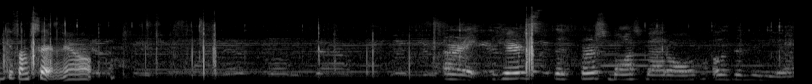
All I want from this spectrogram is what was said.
because I'm sitting out. Alright, here's the first boss battle of the video.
